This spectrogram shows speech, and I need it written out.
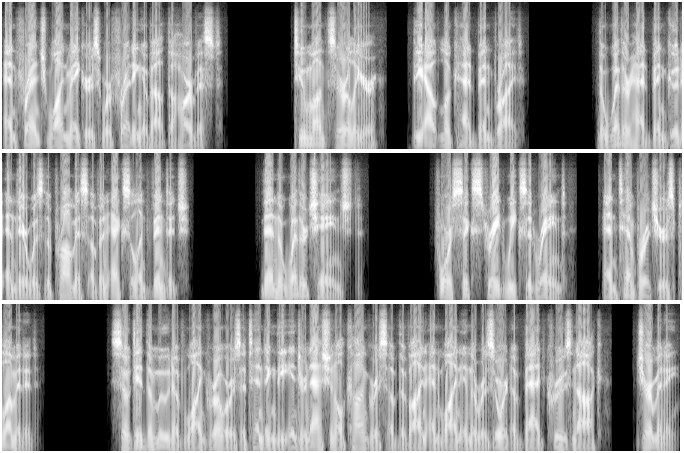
and French winemakers were fretting about the harvest. Two months earlier, the outlook had been bright. The weather had been good and there was the promise of an excellent vintage. Then the weather changed. For six straight weeks it rained, and temperatures plummeted. So did the mood of wine growers attending the International Congress of the Vine and Wine in the resort of Bad Kreuznach, Germany.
